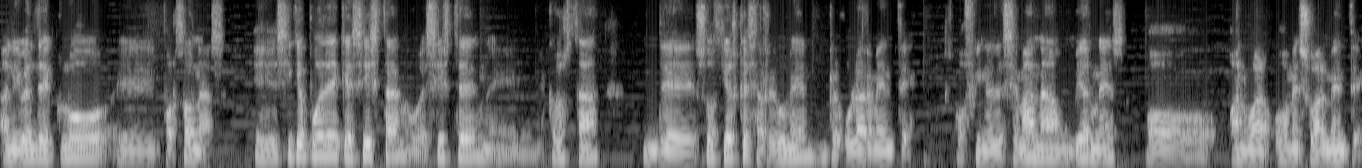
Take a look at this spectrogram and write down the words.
a nivel de club eh, por zonas. Sí que puede que existan o existen, me consta, de socios que se reúnen regularmente, o fines de semana, un viernes, o, anual, o mensualmente.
